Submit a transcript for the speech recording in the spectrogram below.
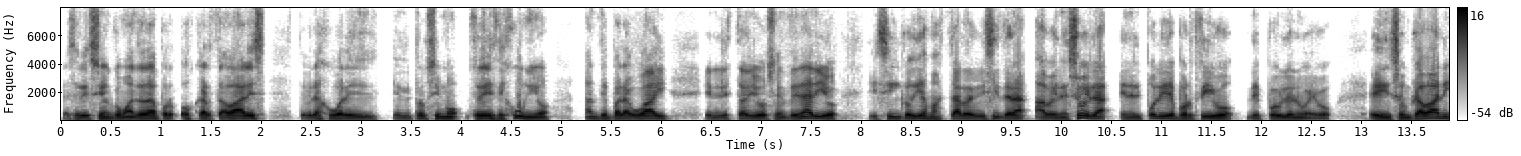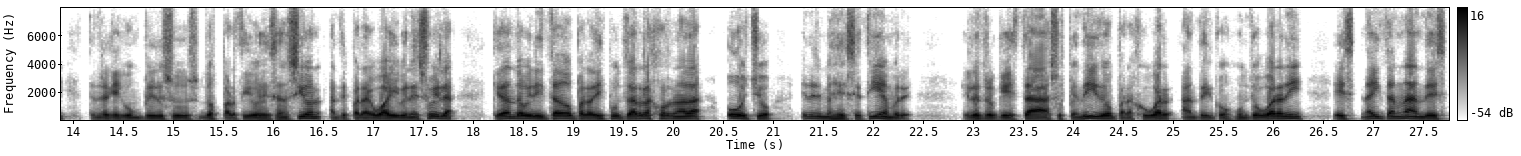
la selección comandada por Óscar Tavares deberá jugar el, próximo 3 de junio ante Paraguay en el Estadio Centenario y cinco días más tarde visitará a Venezuela en el Polideportivo de Pueblo Nuevo. Edinson Cavani tendrá que cumplir sus dos partidos de sanción ante Paraguay y Venezuela, quedando habilitado para disputar la jornada 8 en el mes de septiembre. El otro que está suspendido para jugar ante el conjunto guaraní es Naita Hernández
